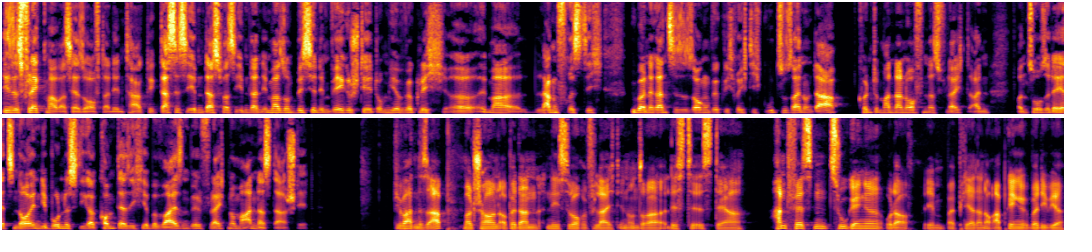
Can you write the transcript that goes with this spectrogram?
dieses Fleckma, was er so oft an den Tag legt, das ist eben das, was ihm dann immer so ein bisschen im Wege steht, um hier wirklich äh, immer langfristig über eine ganze Saison wirklich richtig gut zu sein. Und da könnte man dann hoffen, dass vielleicht ein Franzose, der jetzt neu in die Bundesliga kommt, der sich hier beweisen will, vielleicht nochmal anders dasteht. Wir warten das ab. Mal schauen, ob er dann nächste Woche vielleicht in unserer Liste ist der handfesten Zugänge oder eben bei Player dann auch Abgänge, über die wir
